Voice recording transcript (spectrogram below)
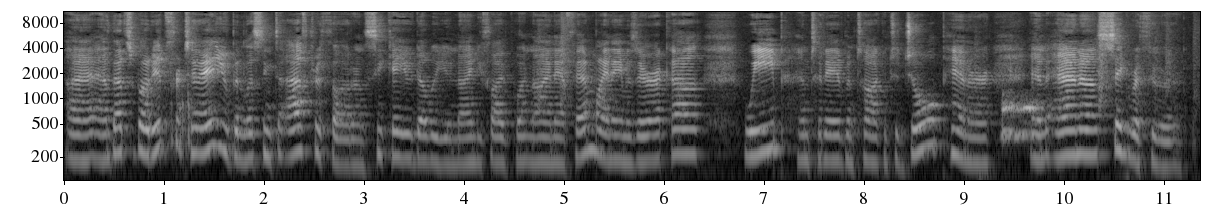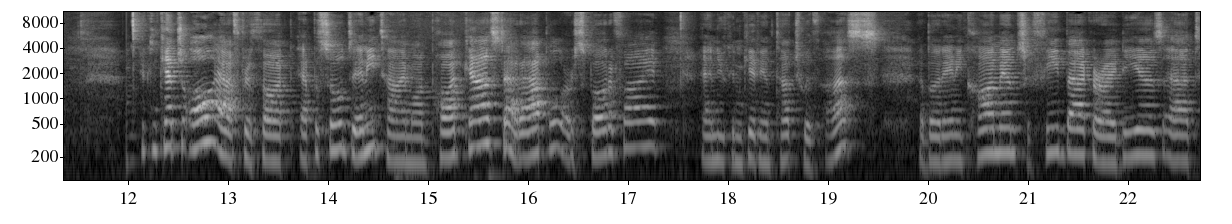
Uh, and that's about it for today. You've been listening to Afterthought on CKUW 95.9 FM. My name is Erika Wiebe, and today I've been talking to Joel Penner and Anna Sigrithur. You can catch all Afterthought episodes anytime on podcast at Apple or Spotify, and you can get in touch with us about any comments or feedback or ideas at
